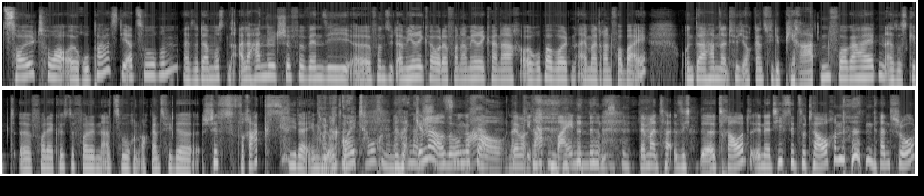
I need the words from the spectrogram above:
Zolltor Europas, die Azoren. Also da mussten alle Handelsschiffe, wenn sie äh, von Südamerika oder von Amerika nach Europa wollten, einmal dran vorbei. Und da haben natürlich auch ganz viele Piraten vorgehalten. Also es gibt äh, vor der Küste vor den Azoren auch ganz viele Schiffswracks, die da irgendwie Kann man nach unter Gold tauchen und nach anderen Genau, so Schätzen? ungefähr. Wow, Wenn nach man- Piratenbeinen und wenn man sich äh, traut, in der Tiefsee zu tauchen, dann schon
